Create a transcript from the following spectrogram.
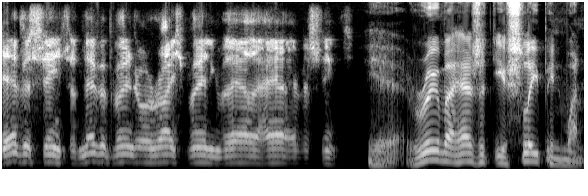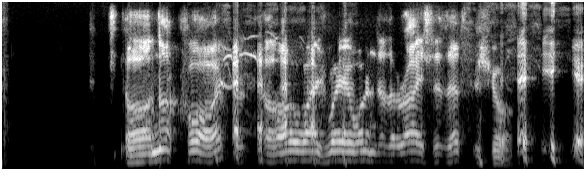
Ever since. I've never been to a race meeting without a hat ever since. Yeah. Rumour has it you sleep in one. Oh, not quite. but I always wear one to the races, that's for sure. yeah.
